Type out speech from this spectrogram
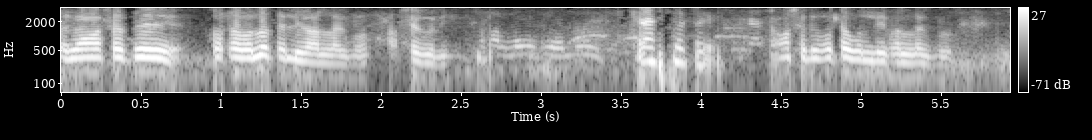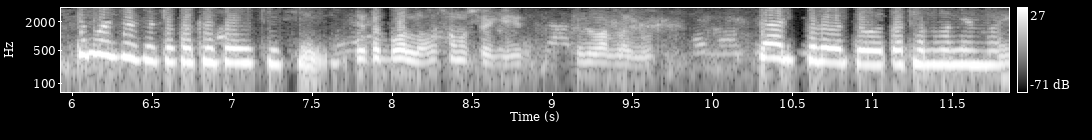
তাহলে আমার সাথে কথা বলো তাহলে ভালো লাগবে আশা করি। সাথে আমার সাথে কথা বললেই ভালো লাগবে। তোমার সাথে তো কথা বলতেছি যেটা বলো সমস্যা কি? তাহলে ভালো লাগবে। তারপরেও তো কথা মনে হয়।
